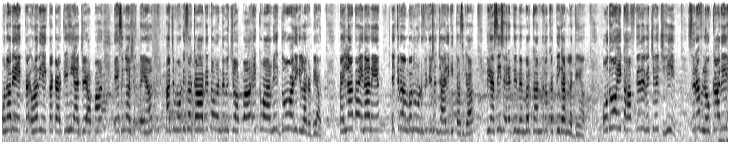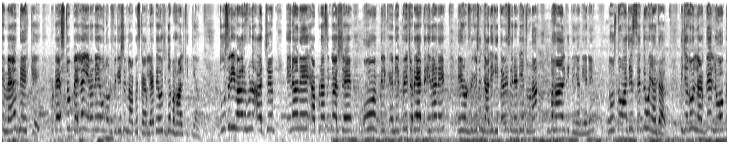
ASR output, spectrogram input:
ਉਹਨਾਂ ਦੇ ਏਕਤਾ, ਉਹਨਾਂ ਦੀ ਏਕਤਾ ਕਰਕੇ ਹੀ ਅੱਜ ਆਪਾਂ ਇਹ ਸੰਘਰਸ਼ ਜਿੱਤੇ ਆ ਅੱਜ ਮੋਦੀ ਸਰਕਾਰ ਦੇ ਧੌਣ ਦੇ ਵਿੱਚੋਂ ਆਪਾਂ ਇੱਕ ਵਾਰ ਨਹੀਂ, ਦੋ ਵਾਰੀ ਕਿੱਲਾ ਕੱਟਿਆ। ਪਹਿਲਾਂ ਤਾਂ ਇਹਨਾਂ ਨੇ 1 ਨਵੰਬਰ ਨੂੰ ਨੋਟੀਫਿਕੇਸ਼ਨ ਜਾਰੀ ਕੀਤਾ ਸੀਗਾ ਵੀ ਅਸੀਂ ਸੈਨੇਟ ਦੇ ਮੈਂਬਰ 91 ਤੋਂ 31 ਕਰਨ ਲੱਗੇ ਆ ਉਦੋਂ ਇੱਕ ਹਫ਼ਤੇ ਦੇ ਵਿੱਚ ਵਿੱਚ ਹੀ ਸਿਰਫ ਲੋਕਾਂ ਦੀ ਹਮਾਇਤ ਦੇਖ ਕੇ ਪ੍ਰੋਟੈਸਟ ਤੋਂ ਪਹਿਲਾਂ ਹੀ ਇਹਨਾਂ ਨੇ ਉਹ ਨੋਟੀਫਿਕੇਸ਼ਨ ਵਾਪਸ ਕਰ ਲਿਆ ਤੇ ਉਹ ਚੀਜ਼ਾਂ ਬਹਾਲ ਕੀਤੀਆਂ। ਦੂਸਰੀ ਵਾਰ ਹੁਣ ਅੱਜ ਇਹਨਾਂ ਨੇ ਆਪਣਾ ਸੰਘਰਸ਼ ਹੈ, ਉਹ ਨੇਪਰੇ ਚੜਿਆ ਤੇ ਇਹਨਾਂ ਨੇ ਇਹ ਨੋਟੀਫਿਕੇਸ਼ਨ ਜਾਰੀ ਕੀਤਾ ਵੀ ਸੈਨੇਟ ਦੀਆਂ ਚੋਣਾਂ ਬਹਾਲ ਕੀਤੀਆਂ ਜਾਂਦੀਆਂ ਨੇ। ਦੋਸਤੋ, ਅੱਜ ਇਹ ਸਿੱਧ ਹੋ ਜਾਂਦਾ ਹੈ ਜਦੋਂ ਲੜਦੇ ਲੋਕ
